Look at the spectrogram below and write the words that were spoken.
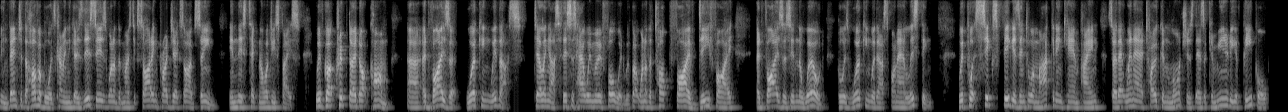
invented the hoverboards coming and goes, this is one of the most exciting projects I've seen in this technology space. We've got crypto.com uh, advisor working with us, telling us this is how we move forward. We've got one of the top five DeFi advisors in the world who is working with us on our listing. We've put six figures into a marketing campaign so that when our token launches, there's a community of people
